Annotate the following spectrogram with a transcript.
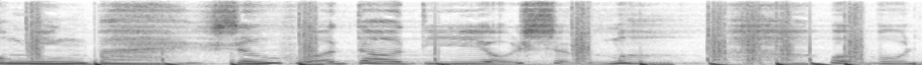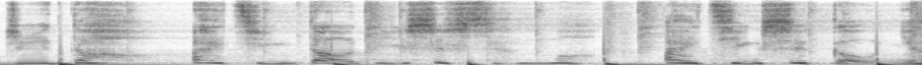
不明白生活到底有什么？我不知道爱情到底是什么。爱情是狗娘，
